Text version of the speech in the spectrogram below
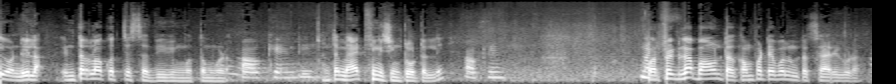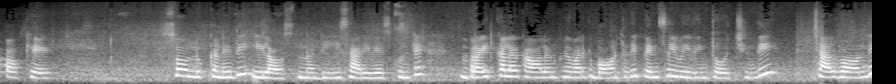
ఇగోండి ఇలా ఇంటర్లాక్ వచ్చేస్తుంది వీవింగ్ మొత్తం కూడా. ఓకే అండి. అంటే మ్యాట్ ఫినిషింగ్ టోటల్లీ ఓకే పర్ఫెక్ట్గా బాగుంటుంది కంఫర్టబుల్ ఉంటుంది శారీ కూడా. ఓకే సో లుక్ అనేది ఇలా వస్తుందండి ఈ సారీ వేసుకుంటే. బ్రైట్ కలర్ కావాలనుకునే వారికి బాగుంటుంది. పెన్సిల్ వీవింగ్తో వచ్చింది. చాలా బాగుంది.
